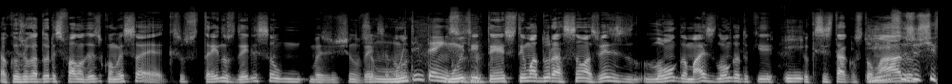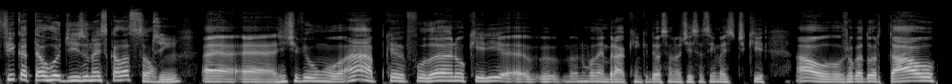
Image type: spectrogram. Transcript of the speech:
É o que os jogadores falam desde o começo, é que os treinos deles são, mas a gente não vê, são que você falou, muito intensos. muito né? intensos. Tem uma duração, às vezes, longa, mais longa do que, E- do que se está E acostumado. isso justifica até o rodízio na escalação. Sim. É, é, a gente viu um. Ah, porque Fulano queria. é, Eu não vou lembrar quem que deu essa notícia assim, mas de que ah, o jogador tal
